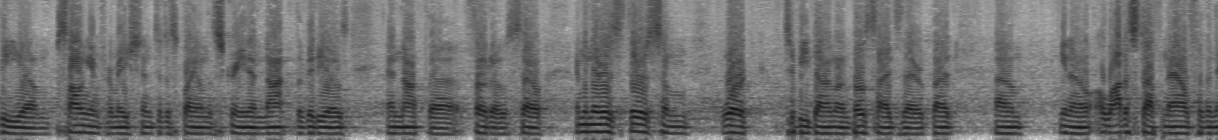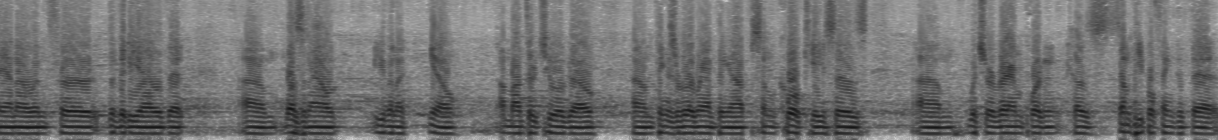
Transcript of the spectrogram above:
the um, song information to display on the screen and not the videos and not the photos. So I mean, there is there is some work to be done on both sides there, but um, you know, a lot of stuff now for the Nano and for the video that um, wasn't out even a you know a month or two ago. Um, things are really ramping up. Some cool cases, um, which are very important because some people think that the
